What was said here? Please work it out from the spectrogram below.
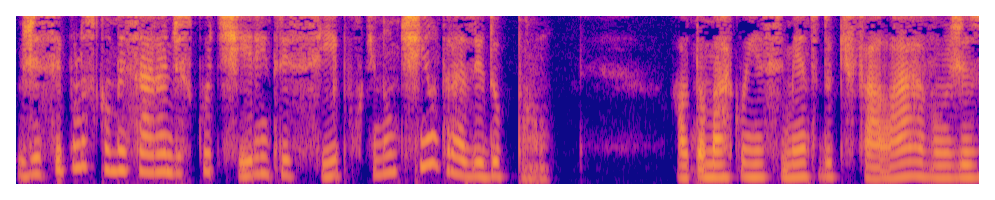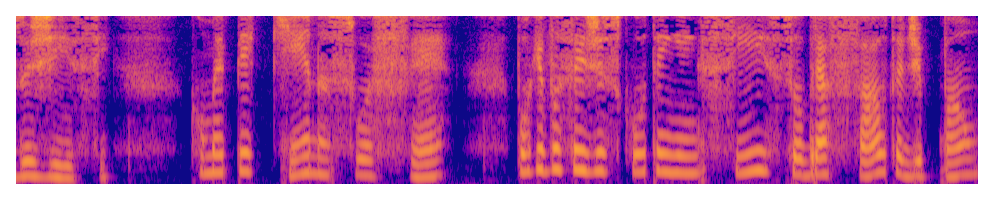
Os discípulos começaram a discutir entre si porque não tinham trazido pão. Ao tomar conhecimento do que falavam, Jesus disse: Como é pequena a sua fé, porque vocês discutem em si sobre a falta de pão.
